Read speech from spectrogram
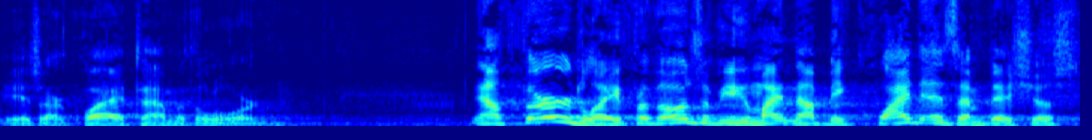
is our quiet time with the Lord. Now, thirdly, for those of you who might not be quite as ambitious,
